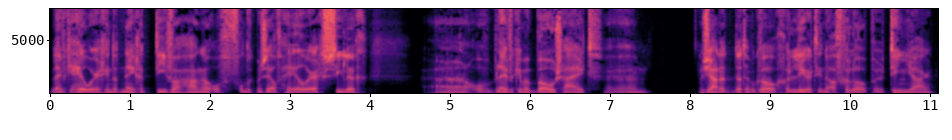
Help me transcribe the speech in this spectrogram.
bleef ik heel erg in dat negatieve hangen. Of vond ik mezelf heel erg zielig. Eh, of bleef ik in mijn boosheid. Dus ja, dat, dat heb ik wel geleerd in de afgelopen tien jaar.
